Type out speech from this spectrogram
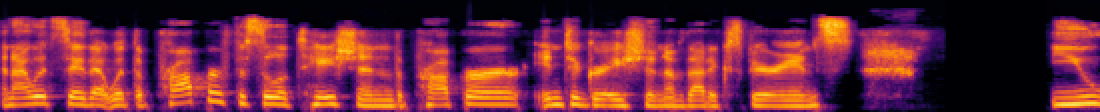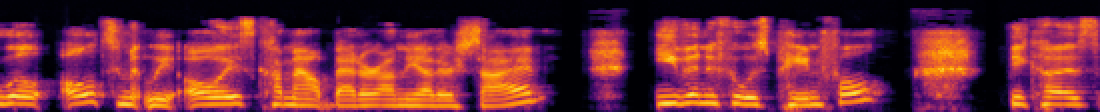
And i would say that with the proper facilitation the proper integration of that experience you will ultimately always come out better on the other side even if it was painful, because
